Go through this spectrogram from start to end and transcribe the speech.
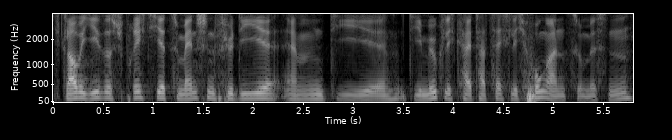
Ich glaube, Jesus spricht hier zu Menschen, für die ähm, die, die Möglichkeit tatsächlich hungern zu müssen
